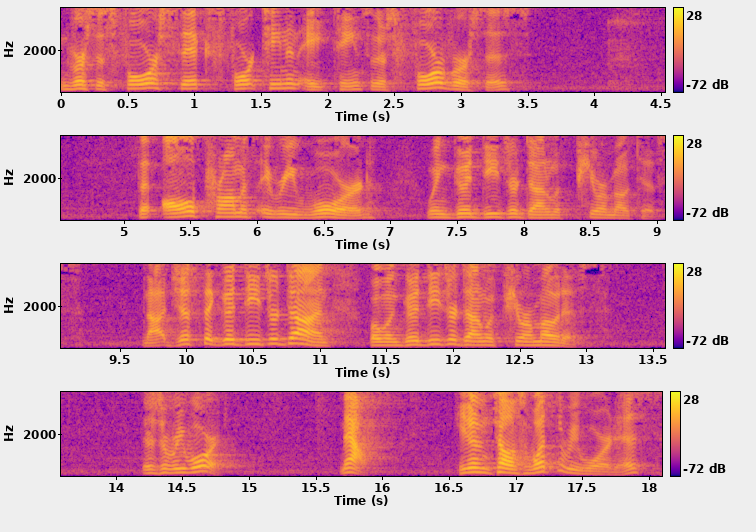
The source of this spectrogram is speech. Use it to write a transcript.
in verses 4, 6, 14, and 18. So there's four verses that all promise a reward when good deeds are done with pure motives. Not just that good deeds are done, but when good deeds are done with pure motives. There's a reward. Now, he doesn't tell us what the reward is.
